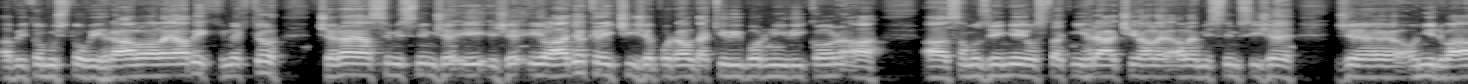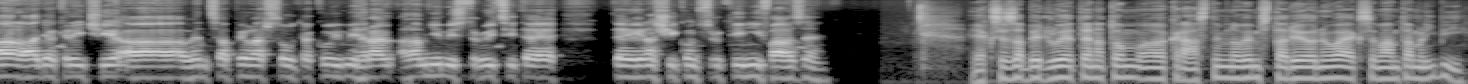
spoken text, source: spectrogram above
aby to mužstvo vyhrálo, ale já bych nechtěl, včera já si myslím, že i, že i Láďa Krejčí, že podal taky výborný výkon a, a samozřejmě i ostatní hráči, ale, ale myslím si, že, že oni dva, Láďa Krejčí a Venca Pilař, jsou takovými hra, hlavními strujci té, té naší konstruktivní fáze. Jak se zabydlujete na tom eh, krásném novém stadionu a jak se vám tam líbí?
